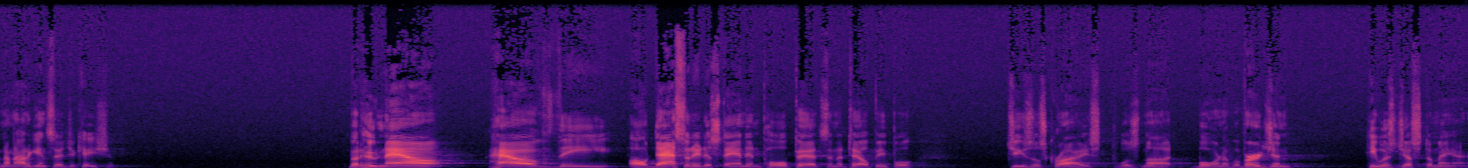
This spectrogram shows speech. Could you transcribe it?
And I'm not against education. But who now have the audacity to stand in pulpits and to tell people Jesus Christ was not born of a virgin, he was just a man.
